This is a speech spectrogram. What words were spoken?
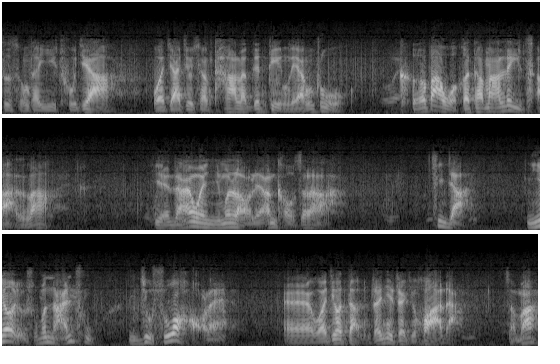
自从他一出嫁，我家就像塌了根顶梁柱，可把我和他妈累惨了。也难为你们老两口子了。亲家，你要有什么难处，你就说好了。哎，我就等着你这句话呢。怎么？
